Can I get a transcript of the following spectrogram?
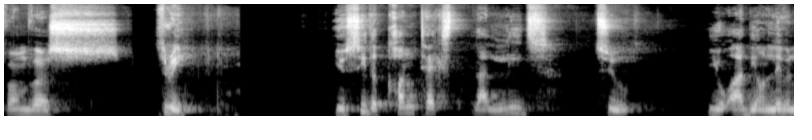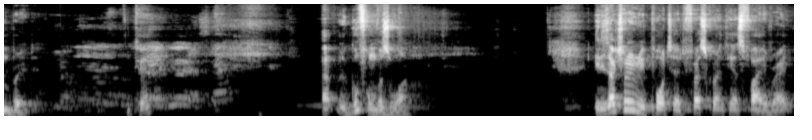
from verse 3, you see the context that leads to you are the unleavened bread. Okay? Uh, go from verse 1. It is actually reported, 1 Corinthians 5, right?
